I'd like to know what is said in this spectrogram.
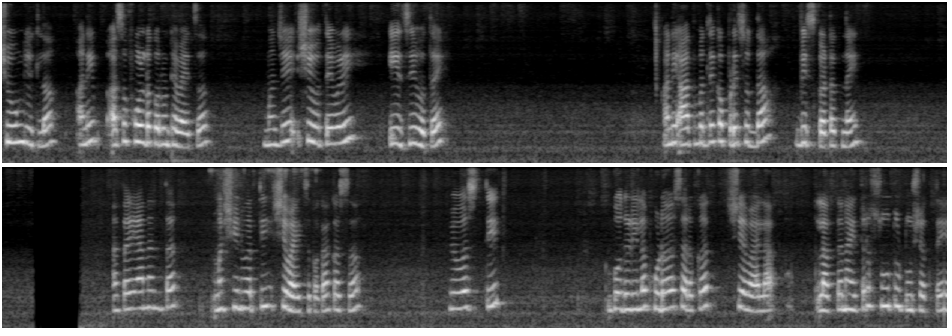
शिवून घेतलं आणि असं फोल्ड करून ठेवायचं. म्हणजे शिवतेवेळी इझी होतं आहे आणि आतमधले कपडेसुद्धा विस्कटत नाहीत. आता यानंतर मशीनवरती शिवायचं बघा कसं. व्यवस्थित गोदडीला पुढं सरकत शिवायला लागतं नाहीतर सू तुटू शकते.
